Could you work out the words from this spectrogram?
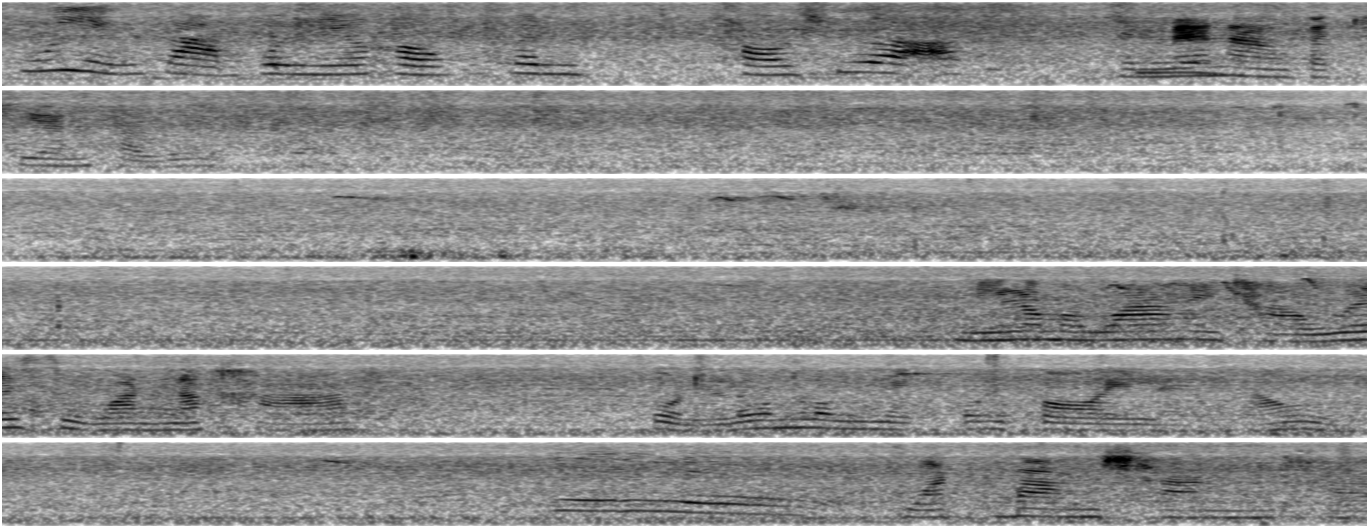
ผู้หญิงสามคนนี้เขาเป็นเขาเชื่อเป็นแม่นางตะเคียนค่ะลูกนี้เรามาว่าให้ท้าวเวสุวรรณนะคะฝนเริ่มลงเล็กปล่อยๆแล้ว วัดบางชันค่ะ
